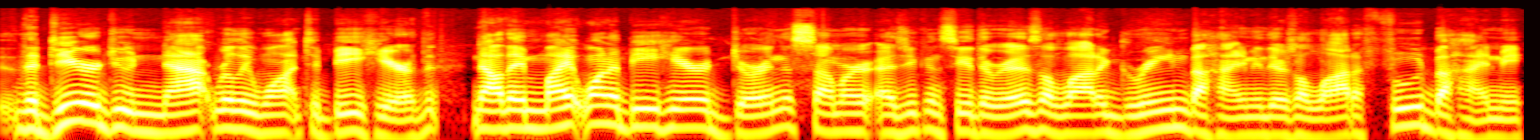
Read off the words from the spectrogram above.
The deer do not really want to be here. Now they might want to be here during the summer. As you can see, there is a lot of green behind me. There's a lot of food behind me.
